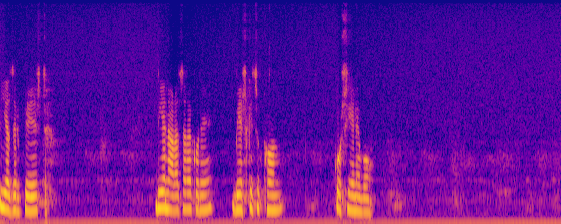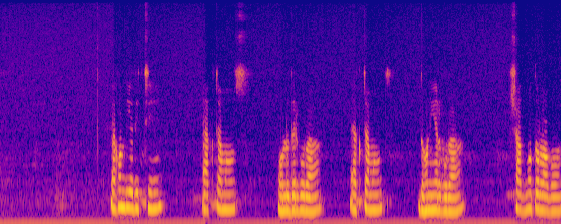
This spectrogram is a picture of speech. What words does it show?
পেঁয়াজের পেস্ট দিয়ে নাড়াচাড়া করে বেশ কিছুক্ষণ কষিয়ে নেব। এখন দিয়ে দিচ্ছি এক চামচ হলুদের গুঁড়া, এক চামচ ধনিয়ার গুঁড়া স্বাদ মতো লবণ।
